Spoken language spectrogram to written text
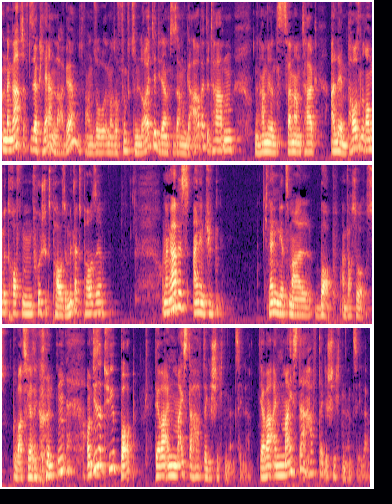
Und dann gab es auf dieser Kläranlage, es waren so immer so 15 Leute, die dann zusammen gearbeitet haben. Und dann haben wir uns zweimal am Tag alle im Pausenraum getroffen, Frühstückspause, Mittagspause. Und dann gab es einen Typen. Ich nenne ihn jetzt mal Bob, einfach so aus Privatsphäregründen. Und dieser Typ, Bob, der war ein meisterhafter Geschichtenerzähler. Der war ein meisterhafter Geschichtenerzähler.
